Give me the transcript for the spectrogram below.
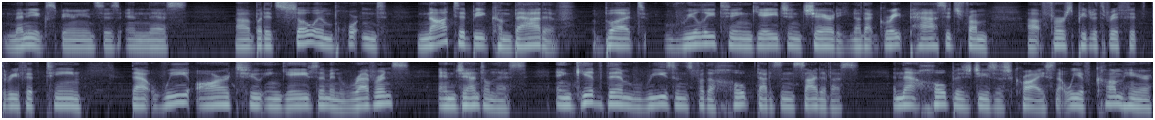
many experiences in this, uh, but it's so important not to be combative, but really to engage in charity. You know, that great passage from uh, 1 Peter 3, 3.15, that we are to engage them in reverence and gentleness and give them reasons for the hope that is inside of us. And that hope is Jesus Christ, that we have come here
